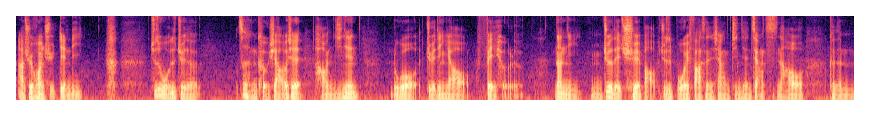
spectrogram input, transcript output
啊去换取电力，就是我是觉得这很可笑。而且，好，你今天如果决定要废核了，那你你就得确保就是不会发生像今天这样子，然后可能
